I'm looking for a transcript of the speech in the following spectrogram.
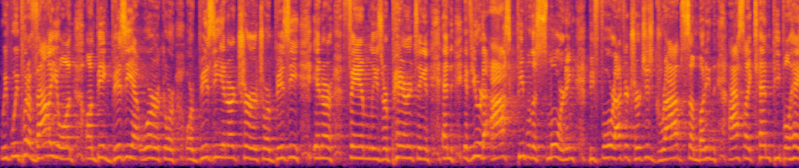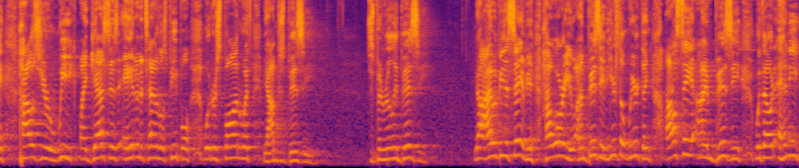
We, we put a value on, on being busy at work or, or busy in our church or busy in our families or parenting. And, and if you were to ask people this morning before, after churches, grab somebody and ask like 10 people, hey, how's your week? My guess is eight out of 10 of those people would respond with, yeah, I'm just busy. Just been really busy. Now, I would be the same. How are you? I'm busy. And here's the weird thing I'll say I'm busy without any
